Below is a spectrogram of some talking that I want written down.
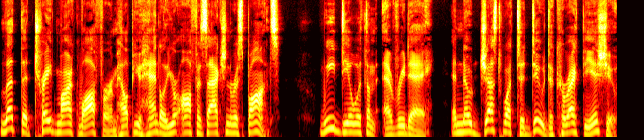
Let the trademark law firm help you handle your office action response. We deal with them every day and know just what to do to correct the issue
